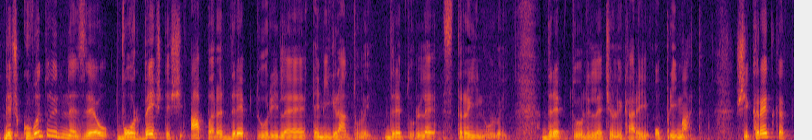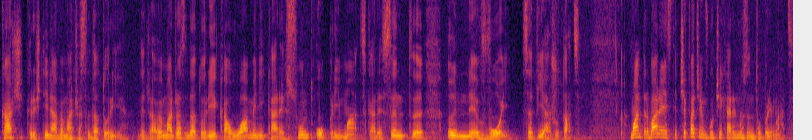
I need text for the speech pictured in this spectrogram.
Deci cuvântul lui Dumnezeu vorbește și apără drepturile emigrantului, drepturile străinului, drepturile celui care e oprimat. Și cred că ca și creștini avem această datorie. Deci avem această datorie ca oamenii care sunt oprimați, care sunt uh, în nevoi să fie ajutați. Mă întrebarea este ce facem cu cei care nu sunt oprimați?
